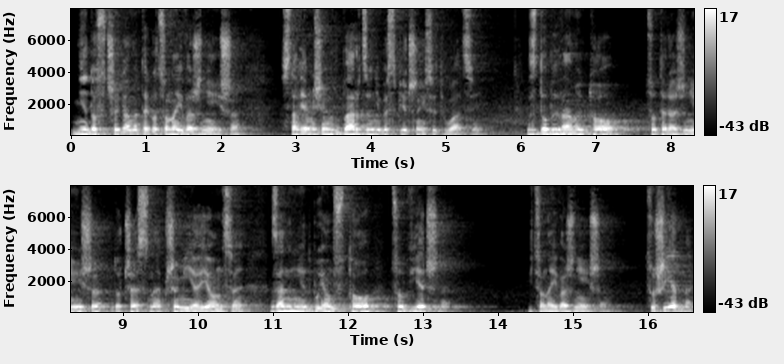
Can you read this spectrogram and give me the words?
nie dostrzegamy tego, co najważniejsze, stawiamy się w bardzo niebezpiecznej sytuacji. Zdobywamy to, co teraźniejsze, doczesne, przemijające, zaniedbując to, co wieczne i co najważniejsze. Cóż jednak,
